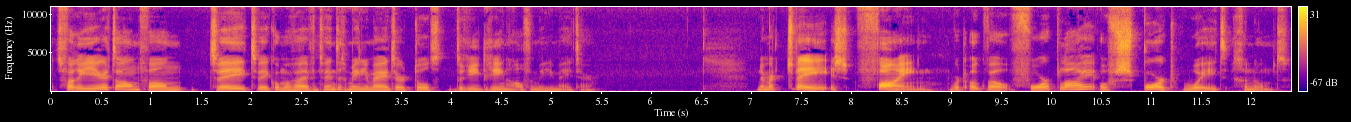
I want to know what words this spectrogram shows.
Dat varieert dan van 2, 2,25 mm tot 3, 3,5 mm. Nummer 2 is fine, wordt ook wel four-ply of sport weight genoemd.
